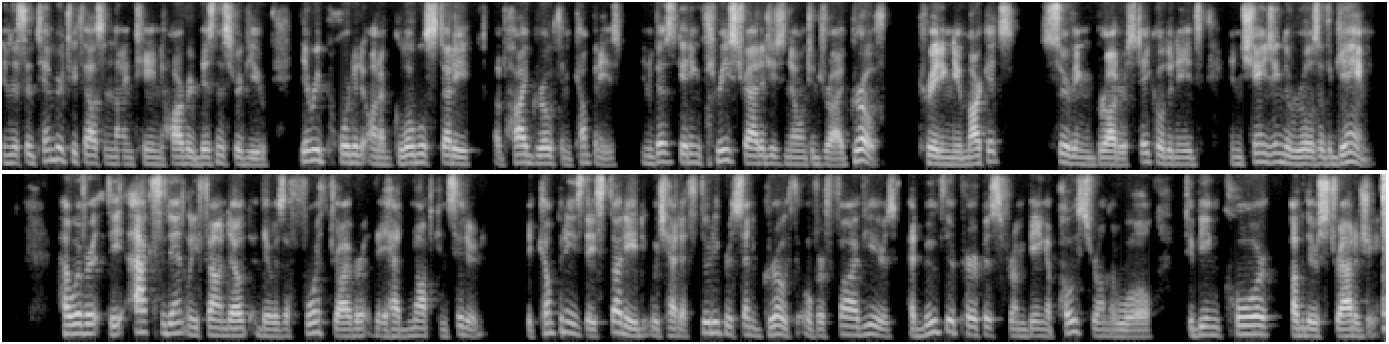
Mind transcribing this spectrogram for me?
In the September 2019 Harvard Business Review, they reported on a global study of high growth in companies investigating three strategies known to drive growth creating new markets, serving broader stakeholder needs, and changing the rules of the game. However, they accidentally found out there was a fourth driver they had not considered. The companies they studied, which had a 30% growth over five years, had moved their purpose from being a poster on the wall to being core of their strategy.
